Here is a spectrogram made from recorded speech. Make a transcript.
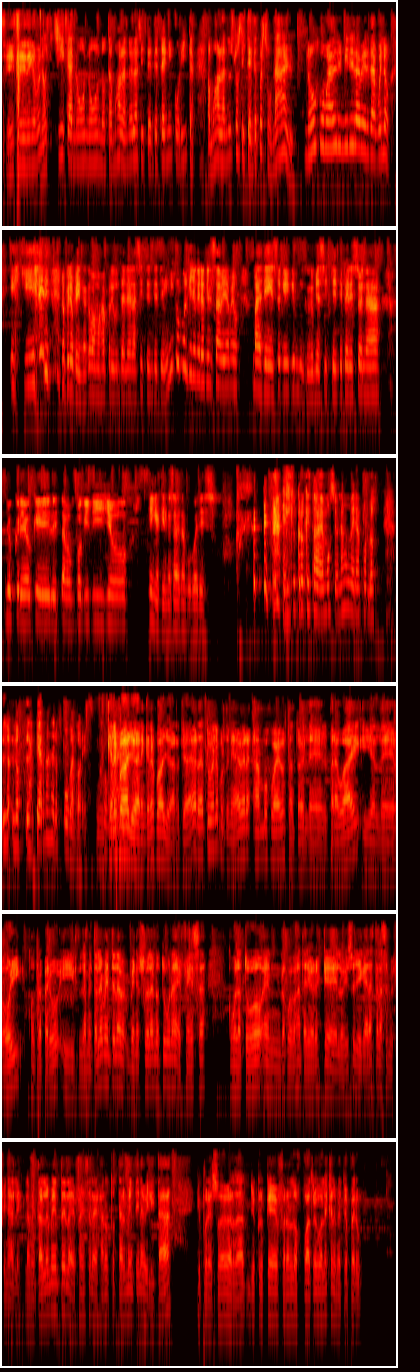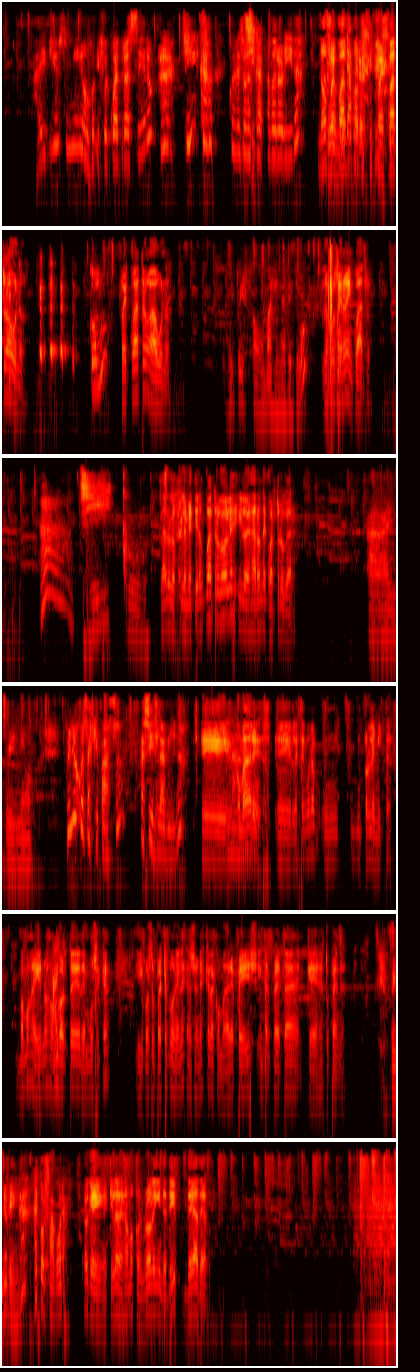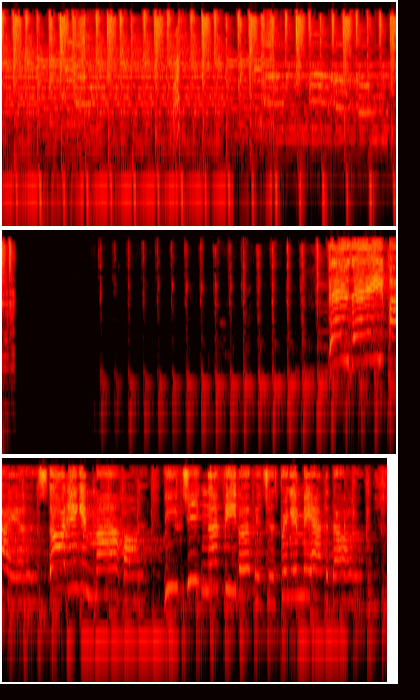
Sí, sí, dígame. No, chica, no, no, no estamos hablando del asistente técnico ahorita. Estamos hablando de su asistente personal. No, comadre, mire la verdad. Bueno, es que... No, pero venga, que vamos a preguntarle al asistente técnico, porque yo creo que él sabe mejor- más de eso que, que mi- que mi asistente personal. Yo creo que él estaba un poquitillo... Venga, que él no sabe tampoco de eso. Él yo creo que estaba emocionado, era por los, lo- los- las piernas de los jugadores. ¿En qué les puedo ayudar? ¿En qué les puedo ayudar? Yo de verdad tuve la oportunidad de ver ambos juegos, tanto el del Paraguay y el de hoy contra Perú, y lamentablemente la Venezuela no tuvo una defensa como la tuvo en los juegos anteriores que lo hizo llegar hasta las semifinales. Lamentablemente la defensa la dejaron totalmente inhabilitada y por eso de verdad yo creo que fueron los cuatro goles que le metió Perú. Ay, Dios mío, ¿y fue 4 a 0? ¡Ah! Chica, ¿cuál es Chica. la dolorida? No, fue cuatro, mira, pero- fue 4 a 1. ¿Cómo? Fue 4 a 1. Uy, por favor, imagínate tú. Los pusieron en 4. ¡Ah! Chico. Claro, lo- le metieron cuatro goles y lo dejaron de cuarto lugar. Ay, bueno. Bueno, cosas que pasan. Así es la vida. Eh, Claro. comadres, eh, les tengo una- un, un problemita. Vamos a irnos a un Ay. corte de música y por supuesto con una de las canciones que la comadre Paige interpreta que es estupenda. Bueno, venga. Ay, por favor. Ok, aquí la dejamos con Rolling in the Deep de Adele. A fever pitch, it's bringing me out the dark.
